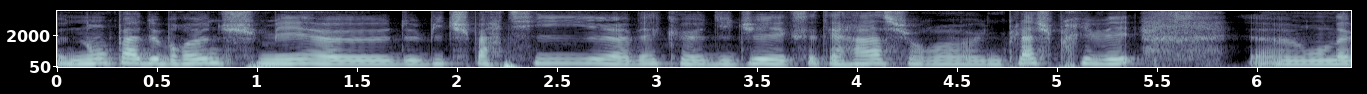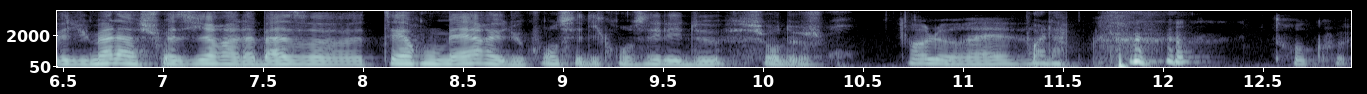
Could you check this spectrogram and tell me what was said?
euh, non pas de brunch, mais de beach party avec DJ, etc., sur une plage privée. on avait du mal à choisir à la base terre ou mer, et du coup, on s'est dit qu'on faisait les deux sur deux jours. Oh, le rêve. Voilà. Trop cool.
